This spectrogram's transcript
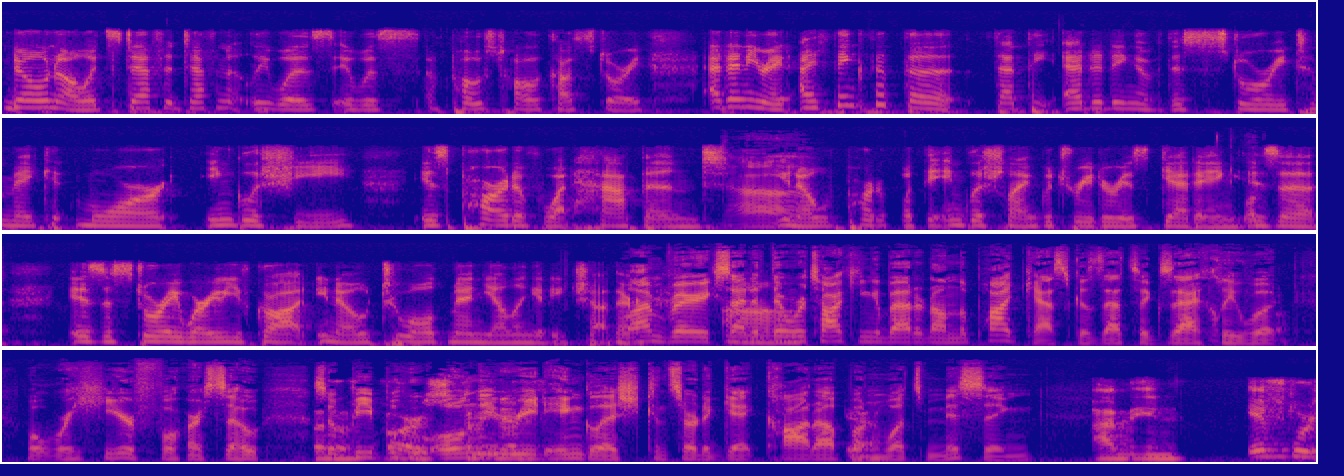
No, no, it's def- it definitely was it was a post Holocaust story. At any rate, I think that the that the editing of this story to make it more Englishy is part of what happened. Ah. You know, part of what the English language reader is getting is a is a story where you've got you know two old men yelling at each other. Well, I'm very excited that Um, we're talking about it on the podcast because that's exactly what what we're here for. So so people course, who I only mean, read English can sort of get caught up Yeah. on what's missing. I mean, if we're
